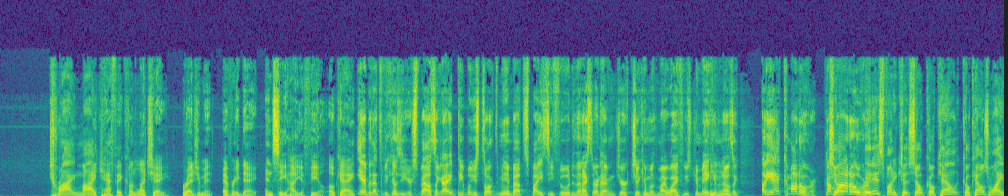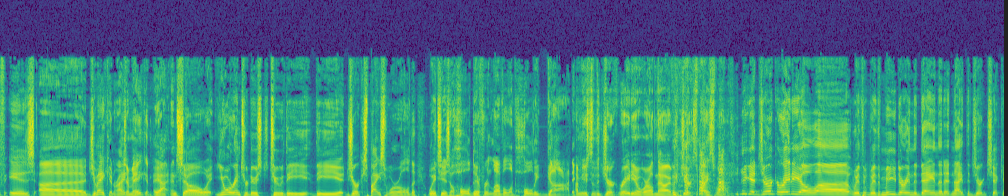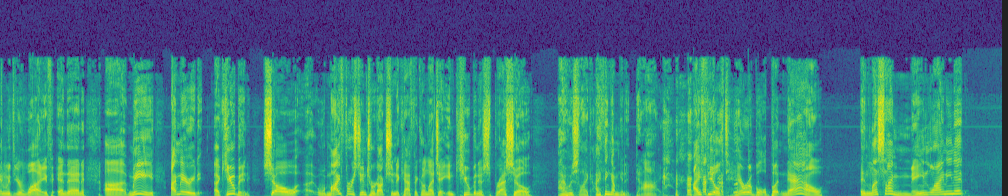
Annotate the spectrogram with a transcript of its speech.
try my cafe con leche regiment every day and see how you feel, okay? Yeah, but that's because of your spouse. Like I people used to talk to me about spicy food and then I started having jerk chicken with my wife who's Jamaican and I mm-hmm. was like, "Oh yeah, come on over. Come. So on over." It is funny so Coquel Coquel's wife is uh, Jamaican, right? Jamaican. Yeah, and so you were introduced to the the jerk spice world, which is a whole different level of holy god. I'm used to the jerk radio world. Now I have the jerk spice world. you get jerk radio uh, with with me during the day, and then at night the jerk chicken with your wife, and then uh, me. I married a Cuban, so uh, my first introduction to cafe con leche in Cuban espresso, I was like, I think I'm gonna die. I feel terrible, but now, unless I'm mainlining it.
